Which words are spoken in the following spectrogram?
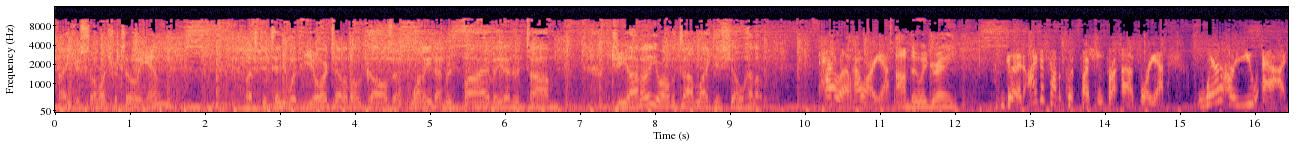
Thank you so much for tuning in. Let's continue with your telephone calls at 1-800-5800-TOM. Gianna, you're on the Tom Leykis Show. Hello. Hello, how are you? I'm doing great. Good. I just have a quick question for uh, for you. where are you at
